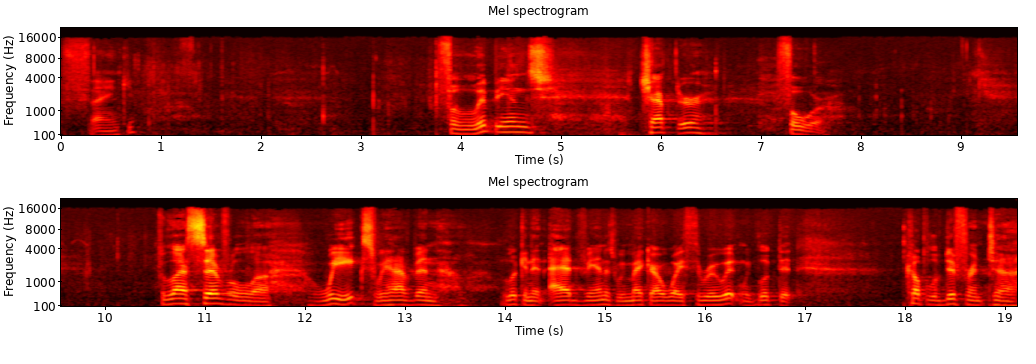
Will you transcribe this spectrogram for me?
Thank you. Philippians chapter 4. For the last several uh, weeks, we have been looking at Advent as we make our way through it. We've looked at a couple of different uh,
